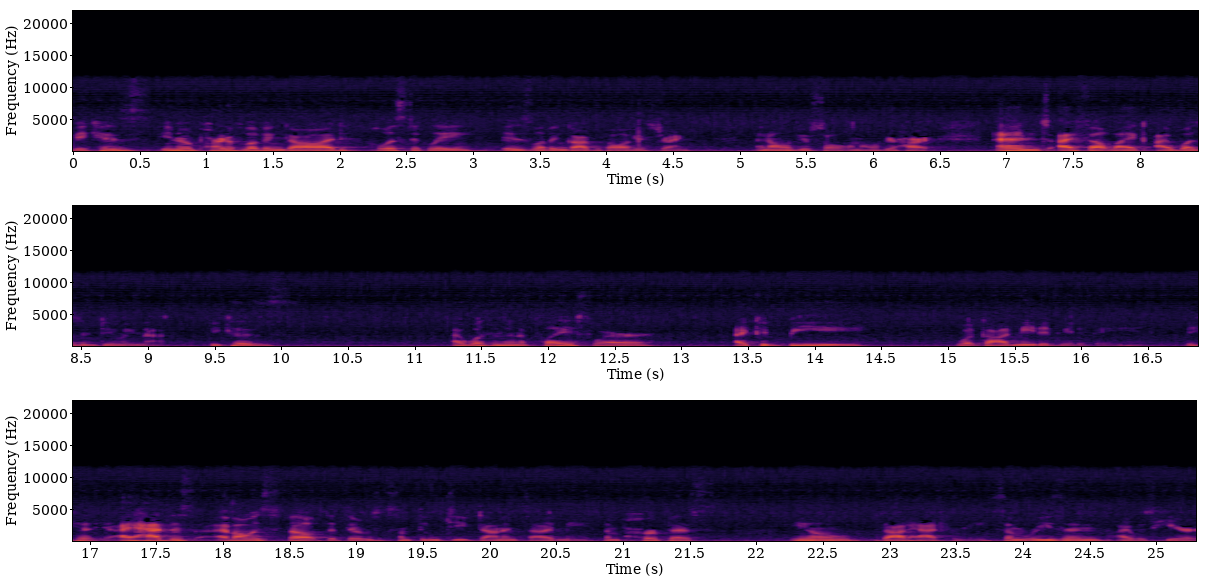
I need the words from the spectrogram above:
because you know part of loving God holistically is loving God with all of your strength and all of your soul and all of your heart. And I felt like I wasn't doing that because I wasn't in a place where I could be what God needed me to be. Because I had this, I've always felt that there was something deep down inside me, some purpose, you know, God had for me, some reason I was here.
